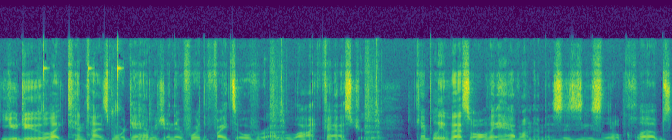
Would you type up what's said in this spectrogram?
you do like 10 times more damage, and therefore the fight's over a lot faster. Can't believe that's all they have on them is, is these little clubs.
